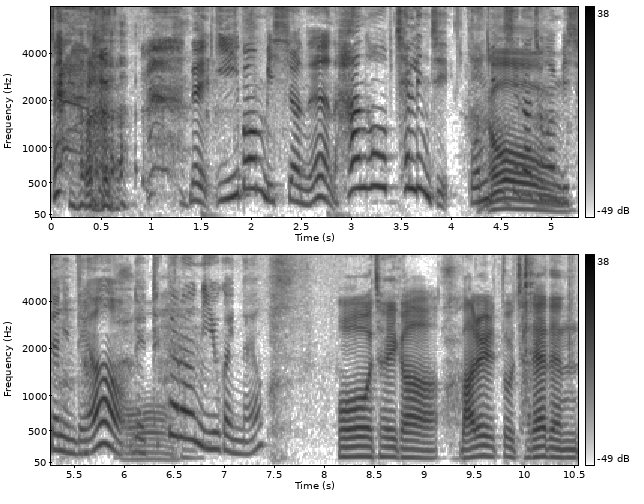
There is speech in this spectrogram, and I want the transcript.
네, 2번 미션은 한호흡 챌린지. 원빈 씨가 오. 정한 미션인데요. 네, 특별한 이유가 있나요? 어 저희가 말을 또 잘해야 되는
